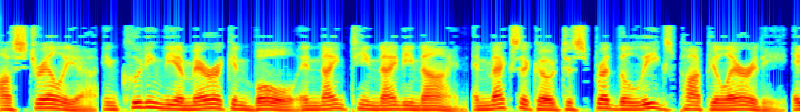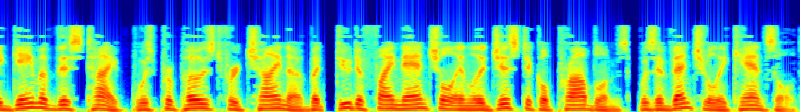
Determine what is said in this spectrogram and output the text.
Australia including the American Bowl in 1999 and Mexico to spread the league's popularity a game of this type was proposed for China but, due to financial and logistical problems, was eventually cancelled.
